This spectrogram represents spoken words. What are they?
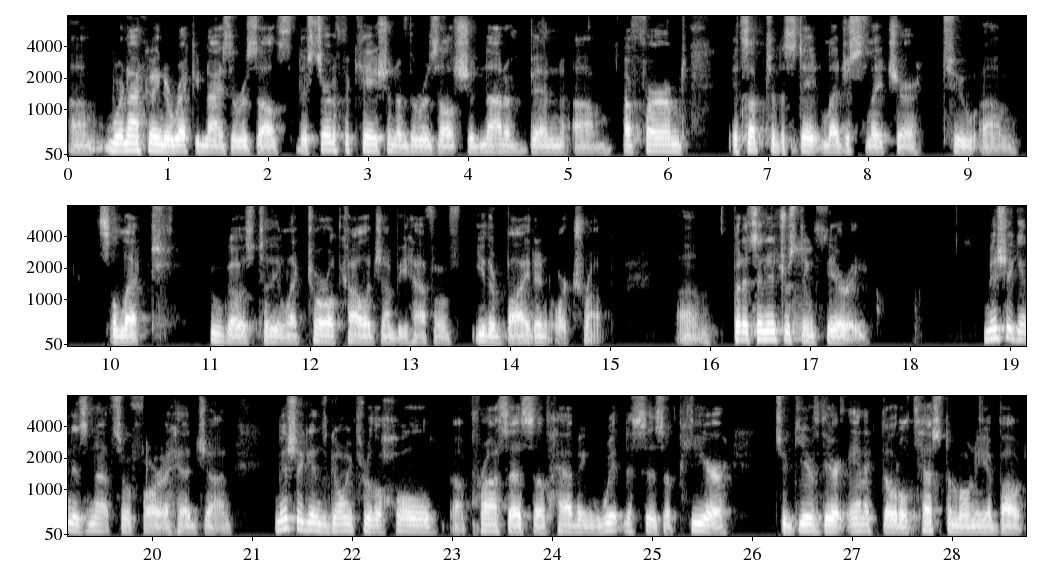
Um, we're not going to recognize the results. The certification of the results should not have been um, affirmed. It's up to the state legislature to um, select who goes to the electoral college on behalf of either Biden or Trump. Um, but it's an interesting theory. Michigan is not so far ahead, John. Michigan's going through the whole uh, process of having witnesses appear to give their anecdotal testimony about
